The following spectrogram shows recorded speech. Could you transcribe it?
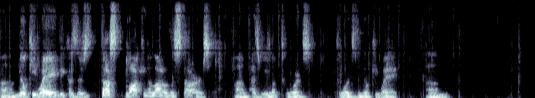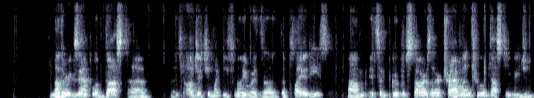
uh, Milky Way because there's dust blocking a lot of the stars um, as we look towards, towards the Milky Way. Um, another example of dust, uh, object you might be familiar with, the, the Pleiades. Um, it's a group of stars that are traveling through a dusty region.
